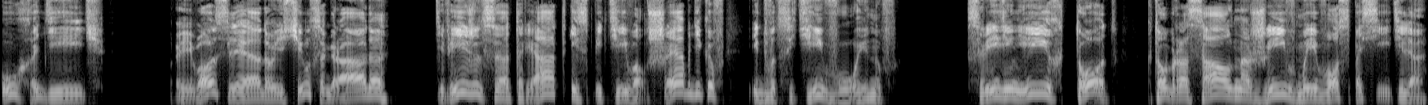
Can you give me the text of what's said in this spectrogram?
уходить. По его следу из Чилсограда движется отряд из пяти волшебников и двадцати воинов. Среди них тот, кто бросал ножи в моего спасителя.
